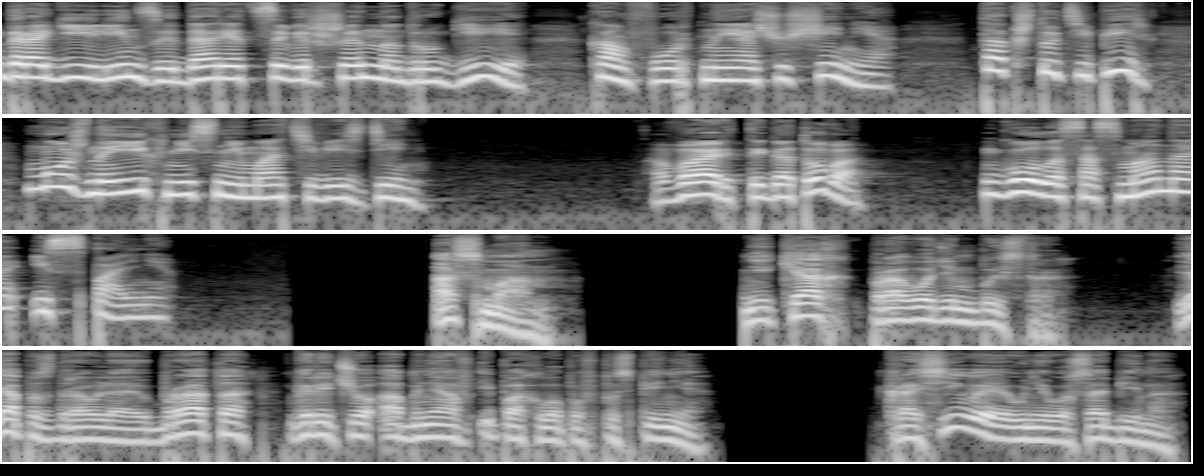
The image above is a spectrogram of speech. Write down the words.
Дорогие линзы дарят совершенно другие, комфортные ощущения. Так что теперь можно их не снимать весь день. «Варь, ты готова?» Голос Османа из спальни. Осман. Никях проводим быстро. Я поздравляю брата, горячо обняв и похлопав по спине. Красивая у него Сабина.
